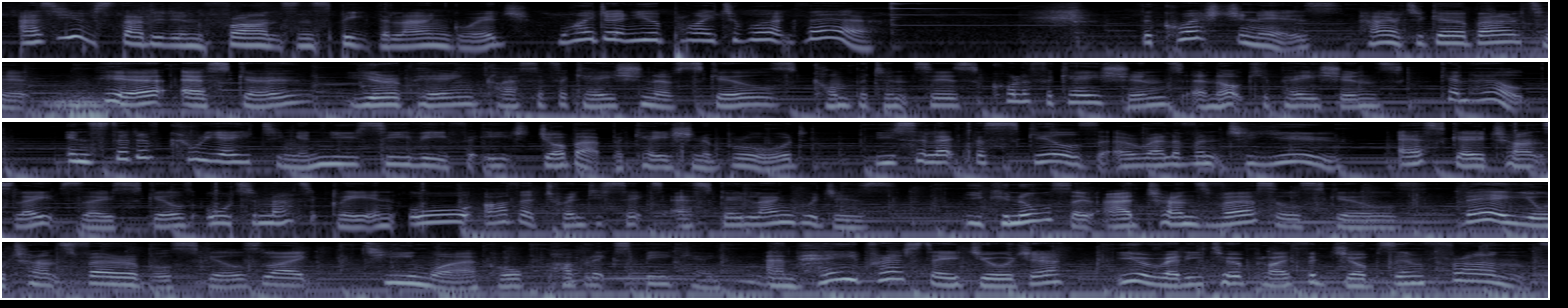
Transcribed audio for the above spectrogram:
As you have studied in France and speak the language, why don't you apply to work there? The question is how to go about it. Here, ESCO, European Classification of Skills, Competences, Qualifications and Occupations, can help. Instead of creating a new CV for each job application abroad, you select the skills that are relevant to you. ESCO translates those skills automatically in all other 26 ESCO languages. You can also add transversal skills. They're your transferable skills like teamwork or public speaking. And hey presto, Georgia, you're ready to apply for jobs in France.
